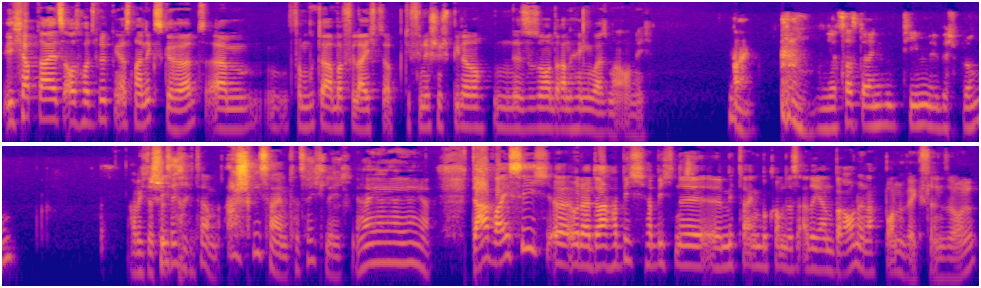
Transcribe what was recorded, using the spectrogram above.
Ich habe da jetzt aus Holzbrücken erstmal nichts gehört, ähm, vermute aber vielleicht, ob die finnischen Spieler noch eine Saison dran hängen, weiß man auch nicht. Nein. Und jetzt hast du ein Team übersprungen. Habe ich das tatsächlich getan? Ah, Schriesheim, tatsächlich. Ja, ja, ja, ja, ja. Da weiß ich, äh, oder da habe ich, hab ich eine äh, Mitteilung bekommen, dass Adrian Braune nach Bonn wechseln soll.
